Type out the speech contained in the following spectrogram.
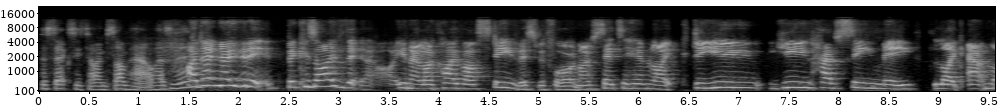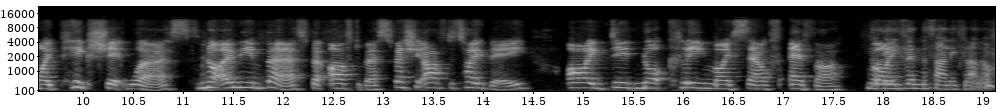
the sexy time somehow, hasn't it? I don't know that it because I've you know like I've asked Steve this before and I've said to him like do you you have seen me like at my pig shit worst not only in birth but after birth especially after Toby I did not clean myself ever not like, even the fanny flannel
